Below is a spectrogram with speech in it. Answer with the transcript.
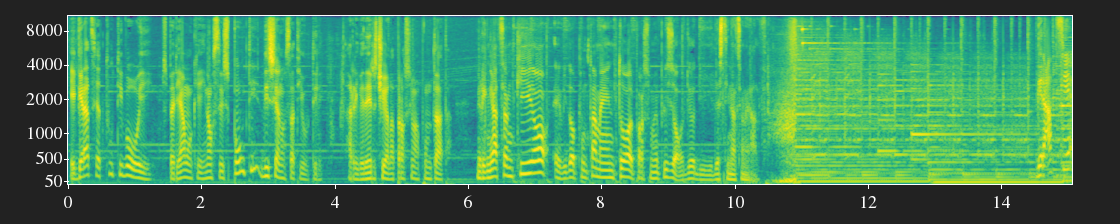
e grazie a tutti voi. Speriamo che i nostri spunti vi siano stati utili. Arrivederci alla prossima puntata. Vi ringrazio anch'io e vi do appuntamento al prossimo episodio di Destinazione Alfa. Grazie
